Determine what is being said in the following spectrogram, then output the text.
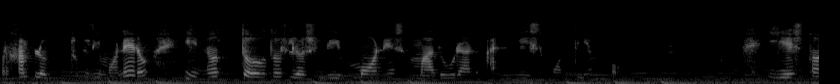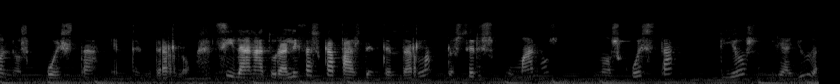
por ejemplo, limonero, y no todos los limones maduran al mismo tiempo. Y esto nos cuesta entenderlo. Si la naturaleza es capaz de entenderla, los seres humanos nos cuesta Dios y ayuda.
